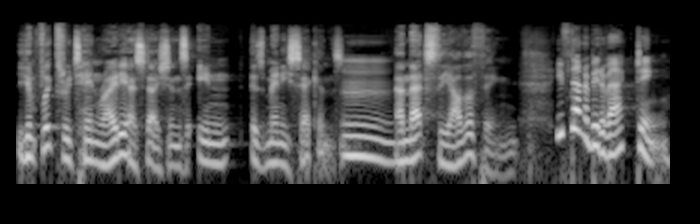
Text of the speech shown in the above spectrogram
You can flick through ten radio stations in as many seconds, and that's the other thing. You've done a bit of acting.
